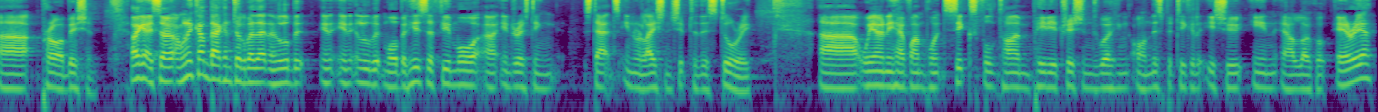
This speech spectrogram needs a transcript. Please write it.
uh, prohibition. Okay, so I'm going to come back and talk about that in a little bit in, in a little bit more. But here's a few more uh, interesting stats in relationship to this story. Uh, we only have 1.6 full-time pediatricians working on this particular issue in our local area,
